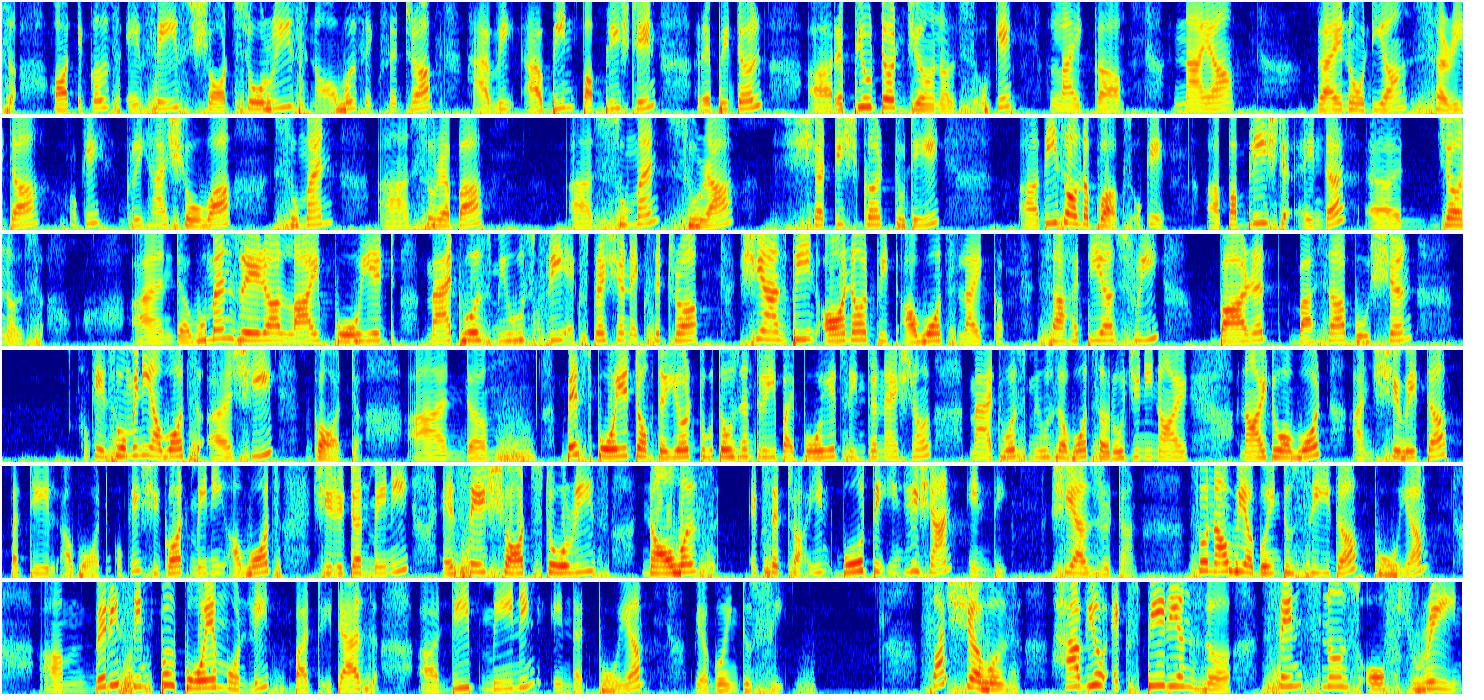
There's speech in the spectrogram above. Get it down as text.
articles essays short stories novels etc have, have been published in reputed uh, reputed journals okay? Like uh, naya Gyanodaya, Sarita, okay, Grihshobha, Suman, uh, Suraba, uh, Suman, Sura, Chhattisgarh Today. Uh, these all the works, okay, uh, published in the uh, journals. And uh, Women's Era, Live, Poet, Metverse Muse, Free Expression, etc. She has been honored with awards like Sahitya Sri, Bharat Bhasha Bhushan. Okay, so many awards uh, she got. And um, Best Poet of the Year 2003 by Poets International, Metverse Muse Award, Sarojini Naidu Award, and Shiveta Patel Award. Okay, she got many awards. She written many essays, short stories, novels, etc. in both the English and Hindi. She has written. So now we are going to see the poem. Um, very simple poem only, but it has a deep meaning in that poem. We are going to see. First showers. Have you experienced the senseness of rain?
